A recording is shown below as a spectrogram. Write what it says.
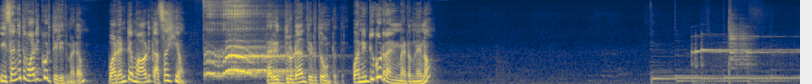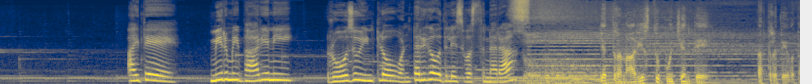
ఈ సంగతి వాడికి కూడా తెలియదు మేడం. వాడంటే మా వాడికి అసహ్యం. దరిద్రుడా అని తిడుతూ ఉంటుంది. వాడి ఇంటికి కూడా రాను మేడం నేను. అయితే మీరు మీ భార్యని రోజు ఇంట్లో ఒంటరిగా వదిలేసి వస్తున్నారా? ఎత్ర నార్యస్తు పూజ్యంతే తత్ర దేవత.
